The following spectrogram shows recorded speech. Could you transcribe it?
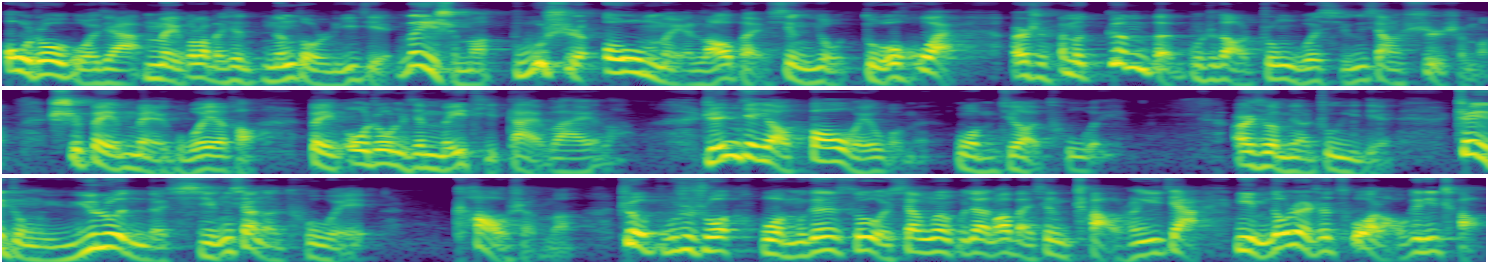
欧洲国家、美国老百姓能够理解为什么不是欧美老百姓有多坏，而是他们根本不知道中国形象是什么，是被美国也好，被欧洲那些媒体带歪了。人家要包围我们，我们就要突围。而且我们要注意一点，这种舆论的形象的突围靠什么？这不是说我们跟所有相关国家老百姓吵上一架，你们都认识错了，我跟你吵。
